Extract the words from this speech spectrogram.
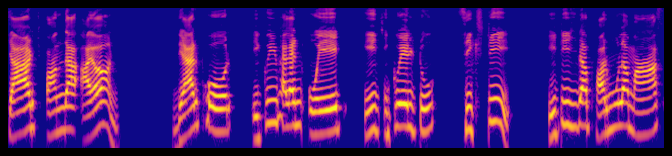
charge on the ion. Therefore, equivalent weight is equal to 60. It is the formula mass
